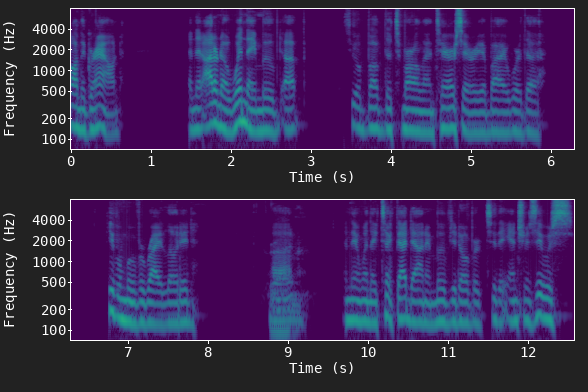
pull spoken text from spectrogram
on the ground. And then I don't know when they moved up to above the Tomorrowland Terrace area by where the people mover ride loaded. Right. Um, and then when they took that down and moved it over to the entrance, it was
